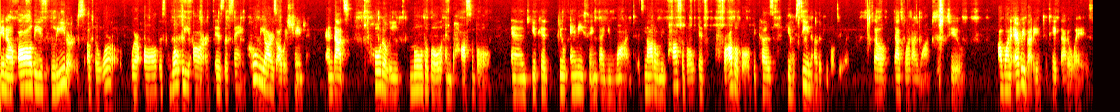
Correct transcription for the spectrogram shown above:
you know, all these leaders of the world where all this, what we are is the same. Who we are is always changing and that's totally moldable and possible and you could do anything that you want. It's not only possible, it's probable because you have seen other people do it. So that's what I want to, I want everybody to take that away. Is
